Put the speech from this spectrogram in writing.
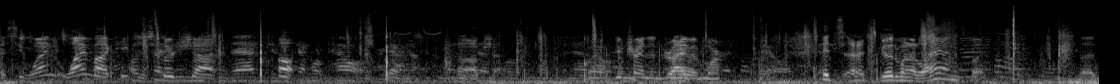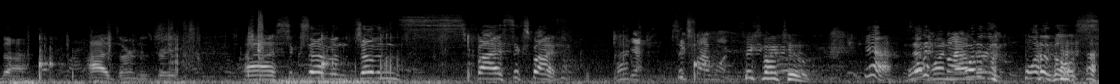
I see Wein, Weinbach teaches third shot. Oh. up. more power. It's an up shot. You're trying to drive it more. It's uh, it's good when it lands, but the, the odds aren't as great. Uh, six seven seven s- five six five. Yeah, six, five, one. Six, five, two. Yeah. Is that what, one what number? is one of those.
